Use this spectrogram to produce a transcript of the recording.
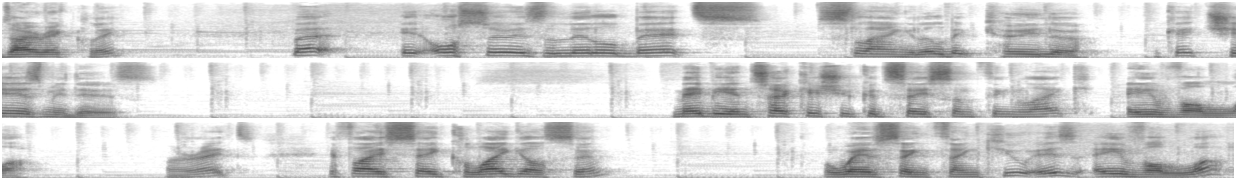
directly. But it also is a little bit slang, a little bit köylü. Okay? Cheers, me dears. Maybe in Turkish you could say something like eyvallah. All right? If I say kolay gelsin, a way of saying thank you is eyvallah.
